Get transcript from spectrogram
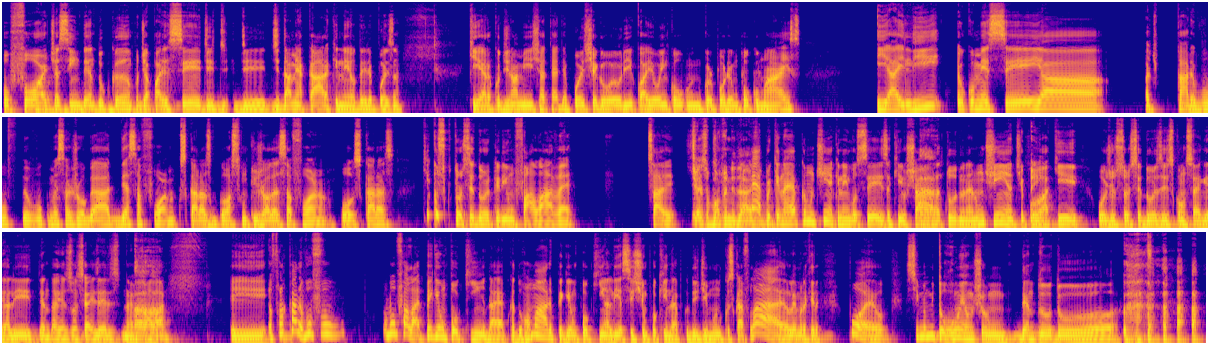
pô, forte, assim, dentro do campo, de aparecer, de, de, de, de dar minha cara, que nem eu dei depois, né? Que era com o Dinamite até. Depois chegou o Eurico, aí eu inco- incorporei um pouco mais. E ali eu comecei a, a, tipo, cara, eu vou, eu vou começar a jogar dessa forma. que Os caras gostam que joga dessa forma. Pô, os caras. O que, que os torcedores queriam falar, velho? Sabe? Tinha essa oportunidade. É, porque na época não tinha, que nem vocês aqui, o Charla, É. tudo, né? Não tinha. Tipo, Sim. aqui, hoje os torcedores, eles conseguem ali, dentro das redes sociais deles, né, Aham. falar. E eu falei, cara, eu vou, eu vou falar. Eu peguei um pouquinho da época do Romário, peguei um pouquinho ali, assisti um pouquinho da época do Edmundo, que os caras falaram, ah, eu lembro aquele. Pô, eu- esse time é muito ruim, é um, um- dentro do. do,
